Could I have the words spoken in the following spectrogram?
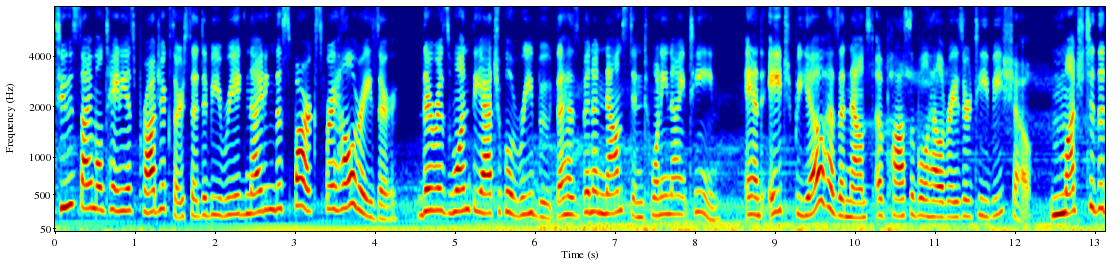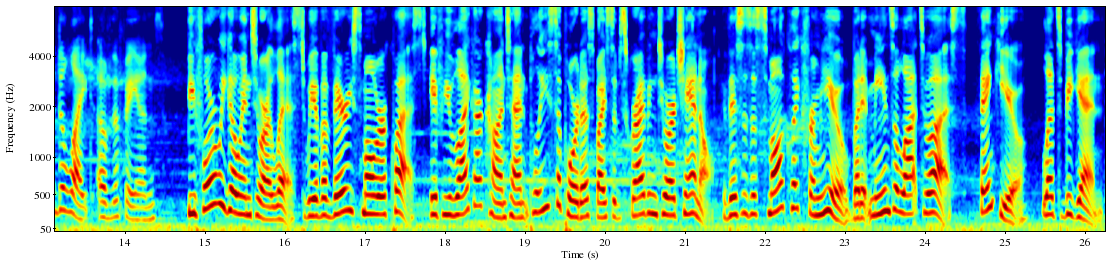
Two simultaneous projects are said to be reigniting the sparks for Hellraiser. There is one theatrical reboot that has been announced in 2019, and HBO has announced a possible Hellraiser TV show, much to the delight of the fans. Before we go into our list, we have a very small request. If you like our content, please support us by subscribing to our channel. This is a small click from you, but it means a lot to us. Thank you. Let's begin.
